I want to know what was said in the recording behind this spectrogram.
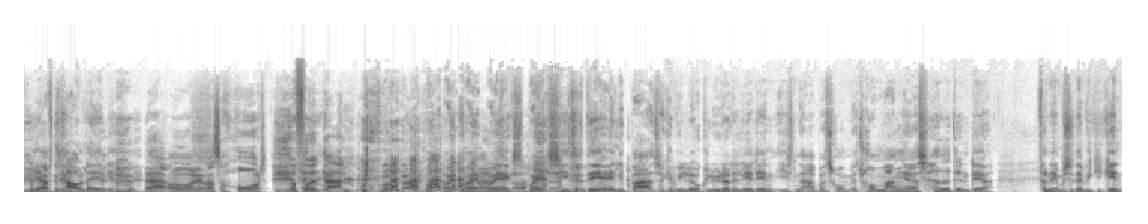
Vi har haft travlt af det. Ja, åh, det var så hårdt. Og fået børn. Må, må, må, jeg, må, jeg ikke, må jeg ikke sige til det, Ali, bare så kan vi lukke lytterne lidt ind i sådan et arbejdsrum. Jeg tror, mange af os havde den der fornemmelse, da vi gik ind.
